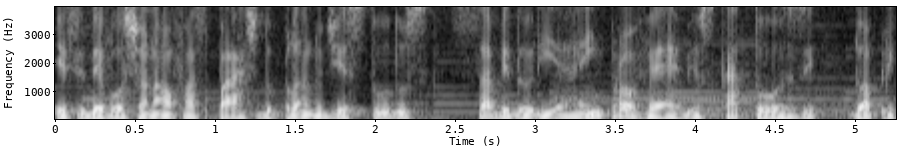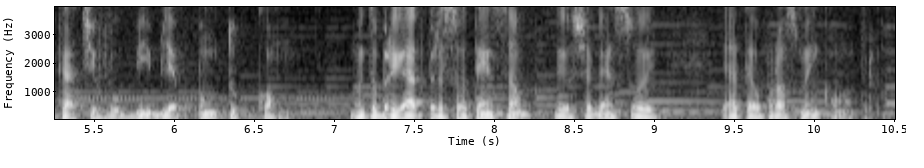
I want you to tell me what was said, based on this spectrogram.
Esse devocional faz parte do plano de estudos Sabedoria em Provérbios 14 do aplicativo bíblia.com. Muito obrigado pela sua atenção, Deus te abençoe e até o próximo encontro.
